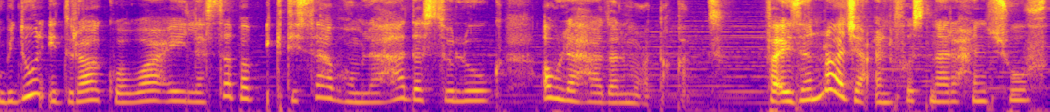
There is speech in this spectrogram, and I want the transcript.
وبدون إدراك ووعي لسبب اكتسابهم لهذا السلوك أو لهذا المعتقد. فإذا نراجع أنفسنا رح نشوف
